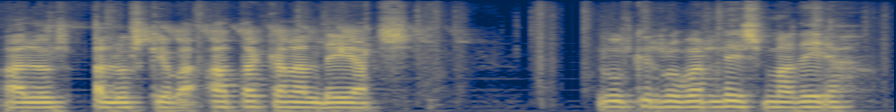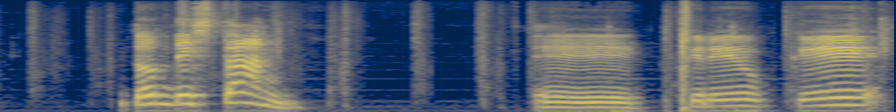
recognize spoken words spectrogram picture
a los, a los que atacan aldeas. Tengo que robarles madera. ¿Dónde están? Eh, creo que...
